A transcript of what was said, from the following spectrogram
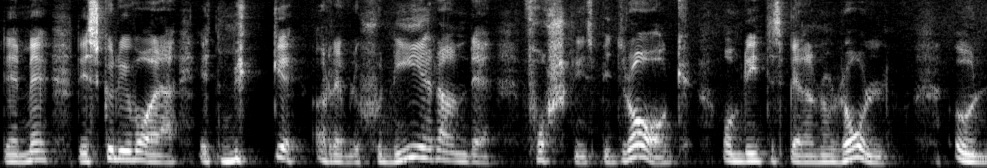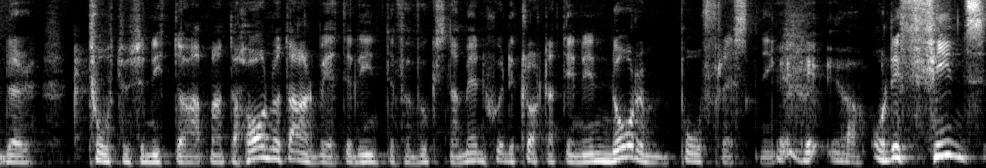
Det, det skulle ju vara ett mycket revolutionerande forskningsbidrag om det inte spelar någon roll under 2019 att man inte har något arbete eller inte för vuxna människor. Det är klart att det är en enorm påfrestning. Det, det, ja. Och det finns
